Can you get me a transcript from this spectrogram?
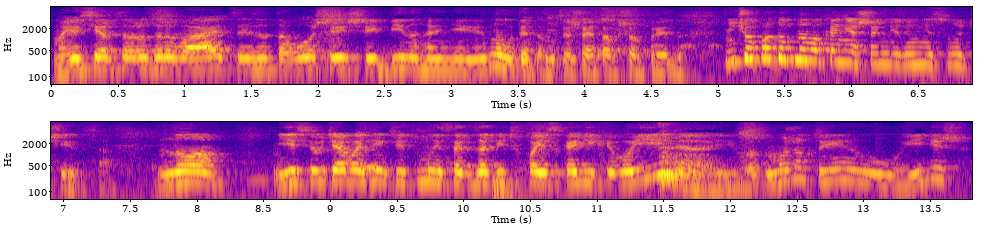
Мое сердце разрывается из-за того, что Шри Шри не... Ну, вот это все, что я только что приду. Ничего подобного, конечно, не, не случится. Но если у тебя возникнет мысль забить в поисковик его имя, и, возможно, ты увидишь,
